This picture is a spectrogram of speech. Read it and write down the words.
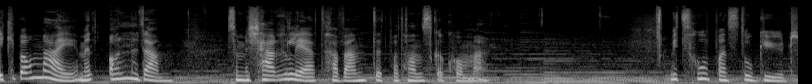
Ikke bare meg, men alle dem som med kjærlighet har ventet på at han skal komme. Vi tror på en stor Gud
